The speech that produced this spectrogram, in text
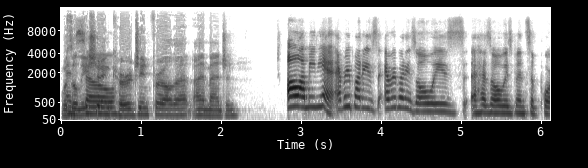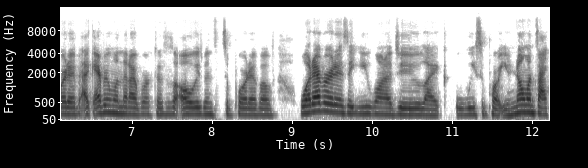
Was And Alicia so- encouraging for all that? I imagine. Oh, I mean, yeah, everybody's everybody's always has always been supportive. Like everyone that I've worked with has always been supportive of whatever it is that you want to do. Like we support you. No one's like,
